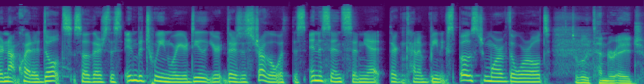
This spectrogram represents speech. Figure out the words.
they're not quite adults. So there's this in between where you're dealing you're, there's a struggle with this innocence and yet they're kind of being exposed to more of the world. It's a really tender age.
